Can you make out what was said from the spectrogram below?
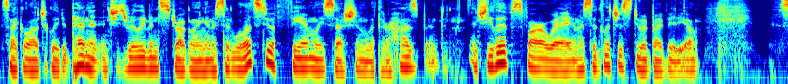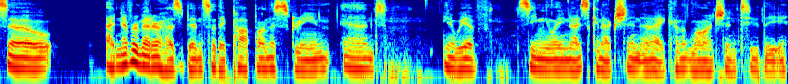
psychologically dependent, and she's really been struggling. And I said, Well, let's do a family session with her husband. And she lives far away. And I said, Let's just do it by video. So I'd never met her husband, so they pop on the screen, and you know, we have seemingly nice connection, and I kind of launch into the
